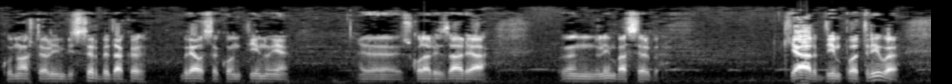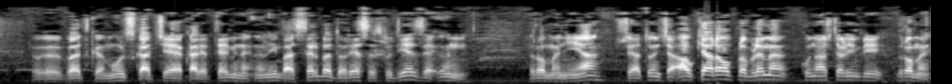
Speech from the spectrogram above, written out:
cunoașterea limbii sârbe dacă vreau să continue e, școlarizarea în limba sârbă. Chiar, din potrivă, văd că mulți ca aceia care termină în limba sârbă doresc să studieze în România și atunci au chiar au o problemă cu naște limbii române.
